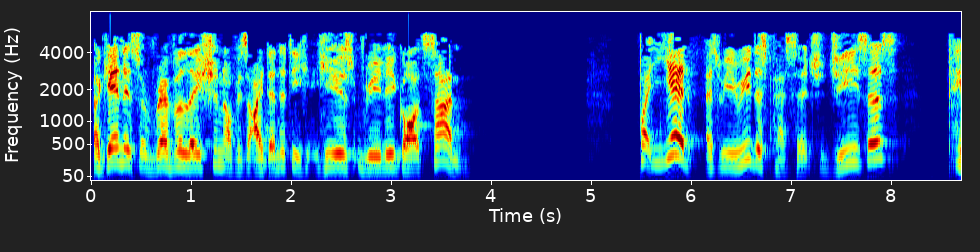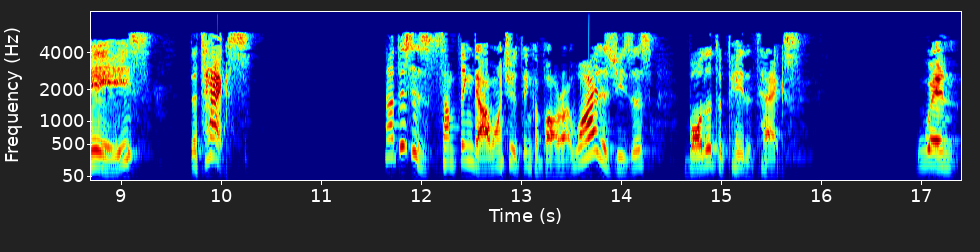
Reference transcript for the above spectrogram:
Again, it's a revelation of his identity. He is really God's son. But yet, as we read this passage, Jesus pays the tax. Now this is something that I want you to think about, right? Why does Jesus bother to pay the tax when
